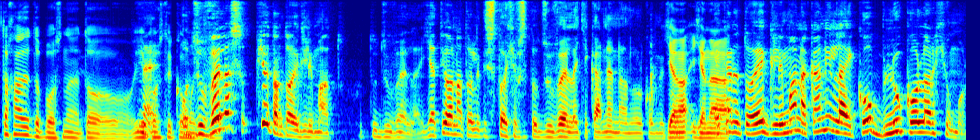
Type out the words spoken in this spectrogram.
το είχα δει το πώ, ναι, το Ναι, υποστικό. ο Τζουβέλας, ποιο ήταν το έγκλημά του, του Τζουβέλα; Γιατί ο Ανατολίτης στόχευσε τον Τζουβέλα και κανέναν άλλο κομικό; Για να- για να- Έκανε το έγκλημα να κάνει λαϊκό blue collar humor.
